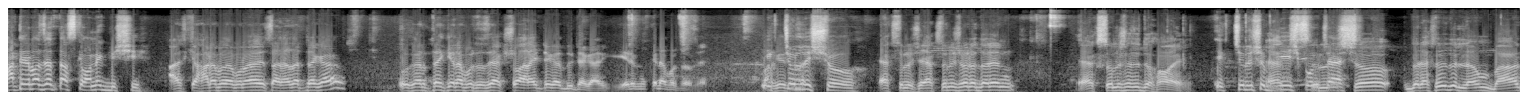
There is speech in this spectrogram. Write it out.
হাটের বাজার তো আজকে অনেক বেশি। আজকে হাটে বাজার মনে হয় চার হাজার টাকা। ওখান থেকে কেনা পড়তেছে একশো আড়াই টাকা দুই টাকা আর কি। এরকম কেনা পড়তেছে। একচল্লিশশো। একচল্লিশ একচল্লিশ হলে ধরেন একচল্লিশ যদি হয় একচল্লিশশো বিশ পঞ্চাশ। একচল্লিশশো ধর একচল্লিশ দিলাম বাঘ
